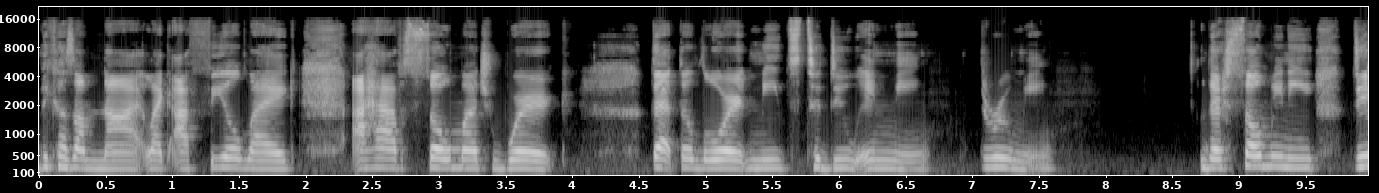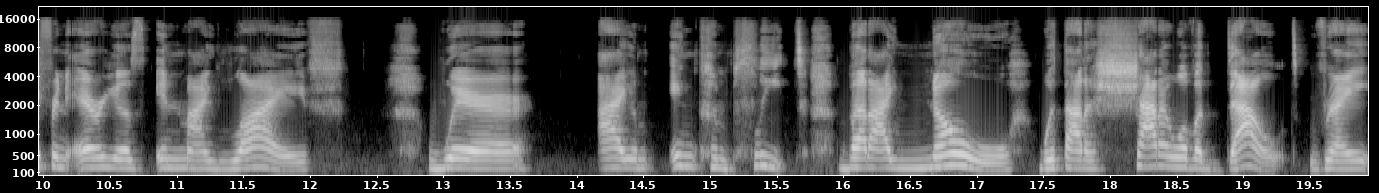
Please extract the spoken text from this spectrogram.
because I'm not. Like I feel like I have so much work that the Lord needs to do in me through me there's so many different areas in my life where I am incomplete, but I know without a shadow of a doubt, right,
